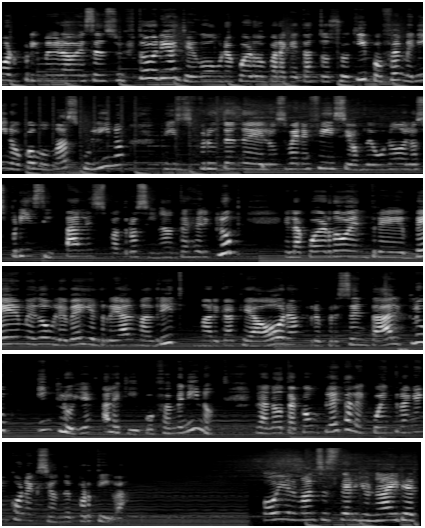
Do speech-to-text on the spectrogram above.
por primera vez en su historia, llegó a un acuerdo para que tanto su equipo femenino como masculino disfruten de los beneficios de uno de los principales patrocinantes del club. El acuerdo entre BMW y el Real Madrid marca que ahora representa al club incluye al equipo femenino. La nota completa la encuentran en Conexión Deportiva. Hoy el Manchester United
